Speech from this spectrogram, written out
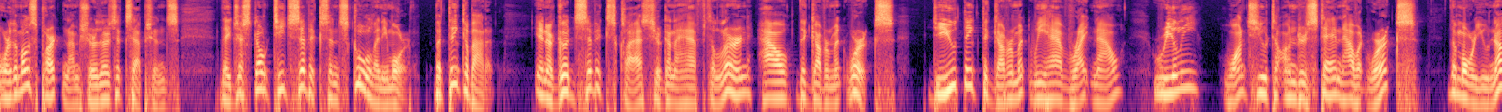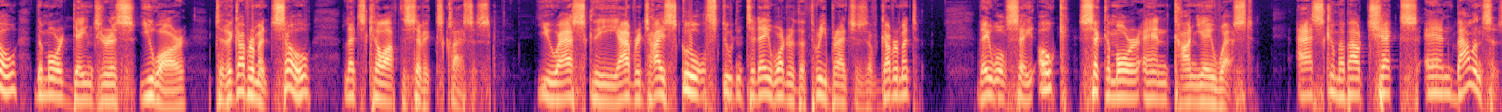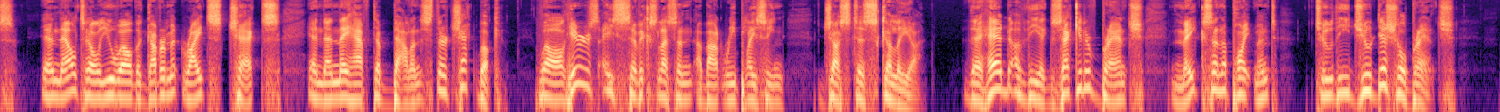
For the most part, and I'm sure there's exceptions, they just don't teach civics in school anymore. But think about it. In a good civics class, you're going to have to learn how the government works. Do you think the government we have right now really wants you to understand how it works? The more you know, the more dangerous you are to the government. So let's kill off the civics classes. You ask the average high school student today what are the three branches of government? They will say oak, sycamore, and Kanye West. Ask them about checks and balances. And they'll tell you, well, the government writes checks and then they have to balance their checkbook. Well, here's a civics lesson about replacing Justice Scalia. The head of the executive branch makes an appointment to the judicial branch.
